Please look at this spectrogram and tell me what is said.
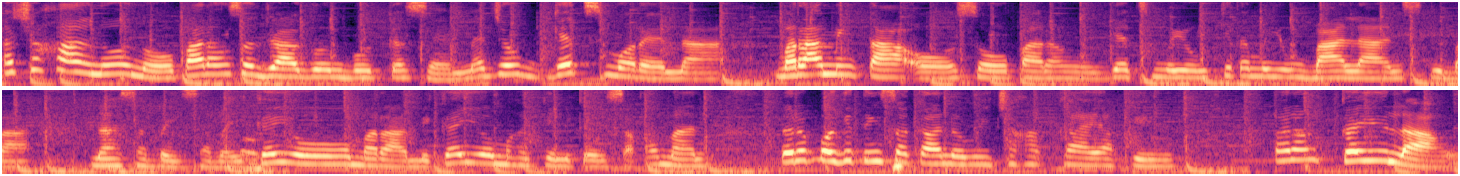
At saka ano, no, parang sa Dragon Boat kasi, medyo gets mo rin na maraming tao, so parang gets mo yung, kita mo yung balance, di ba? Nasabay-sabay kayo, marami kayo, makikinig kayo sa command. Pero pagdating sa canoeing tsaka kayaking, parang kayo lang,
